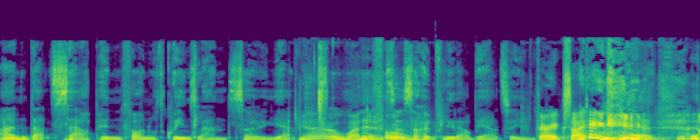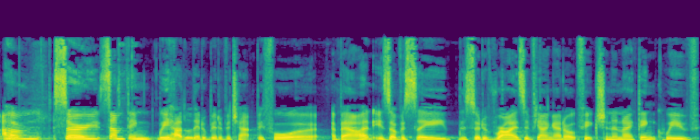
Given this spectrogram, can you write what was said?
and that's set up in far north Queensland. So yeah, yeah, wonderful. so, so, hopefully that'll be out soon. Very exciting. Yeah. um, so something we had a little bit of a chat before about is obviously the sort of rise of young adult fiction, and I think we've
